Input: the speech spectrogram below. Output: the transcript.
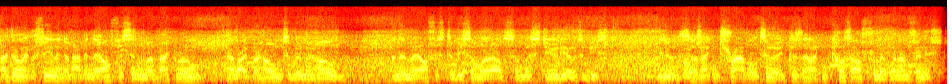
I don't like the feeling of having the office in my back room. I like my home to be my home and then my office to be somewhere else or my studio to be, you know, so that I can travel to it because then I can cut off from it when I'm finished.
